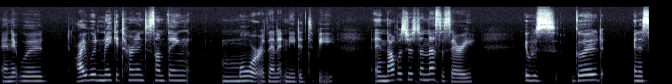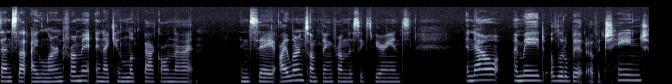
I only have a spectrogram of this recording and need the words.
and it would I would make it turn into something more than it needed to be. And that was just unnecessary. It was good in a sense that I learned from it and I can look back on that and say I learned something from this experience. And now I made a little bit of a change.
